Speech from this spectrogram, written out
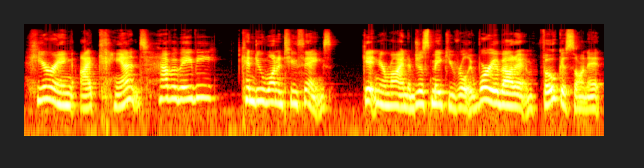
hearing I can't have a baby can do one of two things get in your mind and just make you really worry about it and focus on it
